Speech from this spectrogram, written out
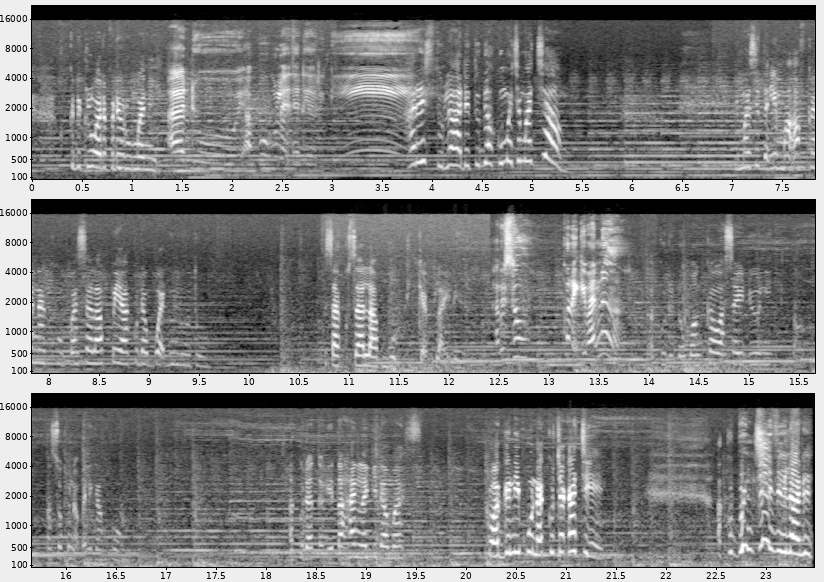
Aku kena keluar daripada rumah ni. Aduh, apa pula tadi hari ni? Haris tu lah, dia tuduh aku macam-macam. Dia masih tak boleh maafkan aku pasal apa yang aku dah buat dulu tu. Pasal aku salah book tiket flight dia. Habis tu, kau nak pergi mana? Aku duduk bangkau asal dia ni. Lepas tu aku nak balik kampung. Aku dah tak boleh tahan lagi dah, Mas. Keluarga ni pun aku cakacik. Aku benci Vila ni.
